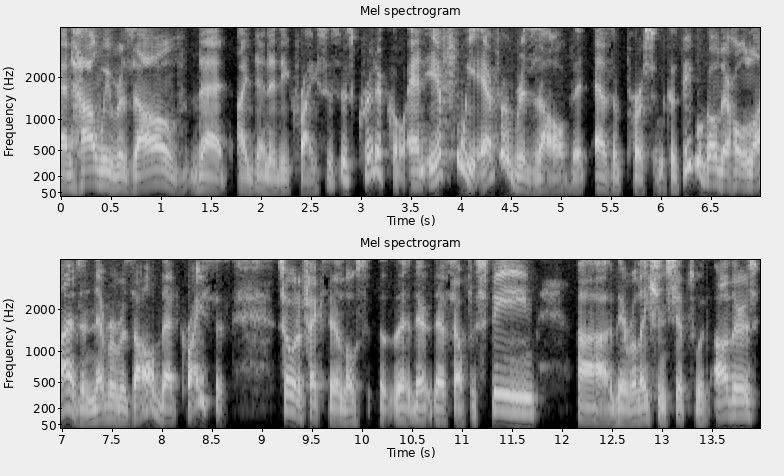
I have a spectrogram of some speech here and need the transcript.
and how we resolve that identity crisis is critical. And if we ever resolve it as a person, because people go their whole lives and never resolve that crisis, so it affects their low, their, their self esteem, uh, their relationships with others.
